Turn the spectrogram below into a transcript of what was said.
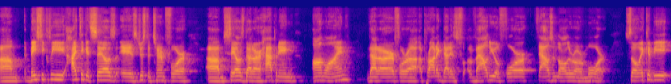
Um, basically high ticket sales is just a term for um, sales that are happening online that are for a, a product that is a value of four thousand dollar or more. So it could be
